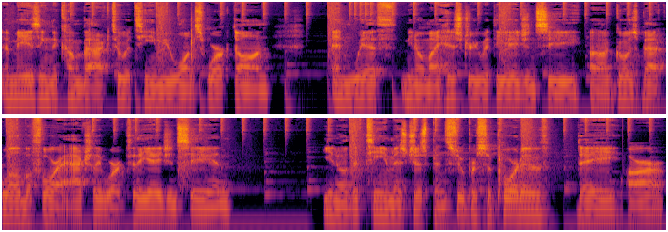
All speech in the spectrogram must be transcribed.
amazing to come back to a team you once worked on and with, you know, my history with the agency uh, goes back well before I actually worked for the agency. And you know, the team has just been super supportive. They are,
